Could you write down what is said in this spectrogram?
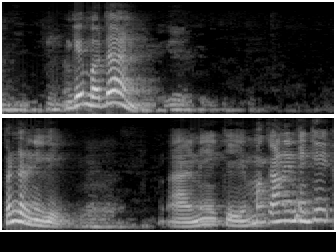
Nggih mboten? Bener niki. Nah niki, makanya niki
